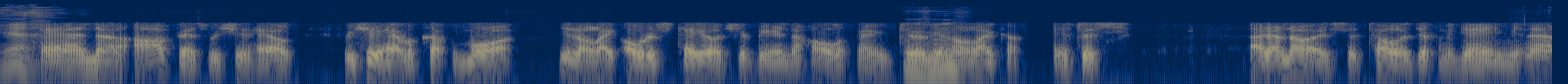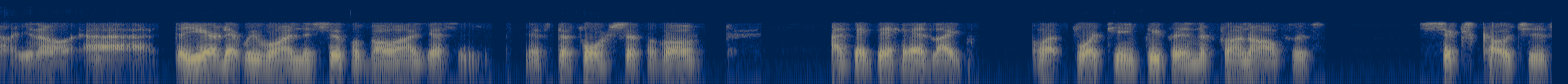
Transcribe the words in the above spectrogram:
Yeah. and uh, offense we should have we should have a couple more. You know, like Otis Taylor should be in the Hall of Fame too. You Mhm. know, like uh, it's just. I don't know. It's a totally different game, you know. You know, uh, the year that we won the Super Bowl, I guess it's the fourth Super Bowl. I think they had like what 14 people in the front office, six coaches,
